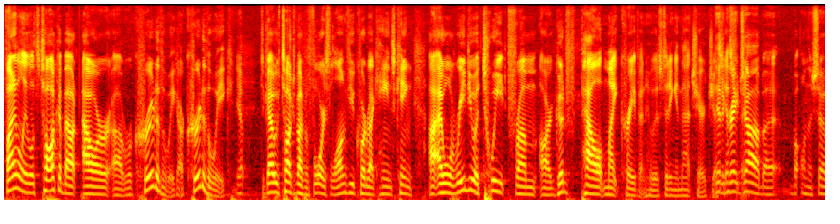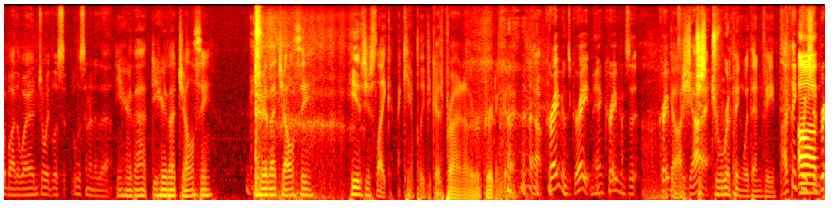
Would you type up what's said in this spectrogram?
Finally, let's talk about our uh, recruit of the week, our recruit of the week. Yep. It's a guy we've talked about before. It's Longview quarterback Haynes King. I I will read you a tweet from our good pal Mike Craven, who is sitting in that chair just Did a great job uh, on the show, by the way. I enjoyed listen- listening to that. You hear that? Do you hear that jealousy? You hear that jealousy? He is just like, I can't believe you guys brought another recruiting guy. No, Craven's great, man. Craven's the, Oh Craven's gosh, the guy. just dripping with envy. I think we Um, should. Br-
